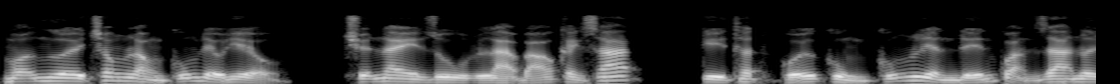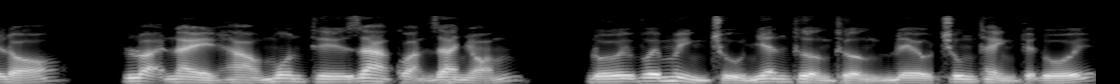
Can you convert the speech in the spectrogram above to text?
Mọi người trong lòng cũng đều hiểu, chuyện này dù là báo cảnh sát, kỳ thật cuối cùng cũng liền đến quản gia nơi đó, loại này hào môn thế gia quản gia nhóm, đối với mình chủ nhân thường thường đều trung thành tuyệt đối.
